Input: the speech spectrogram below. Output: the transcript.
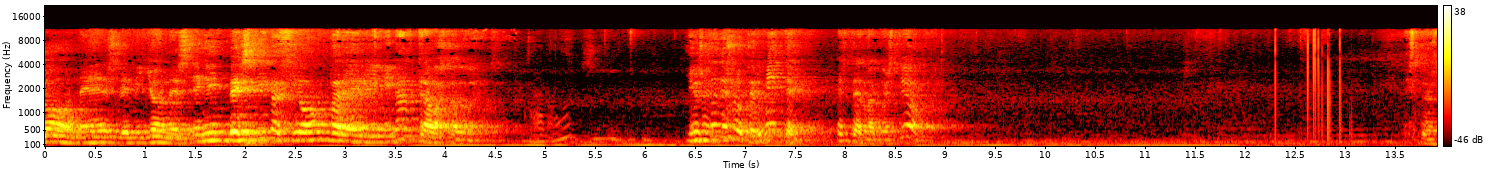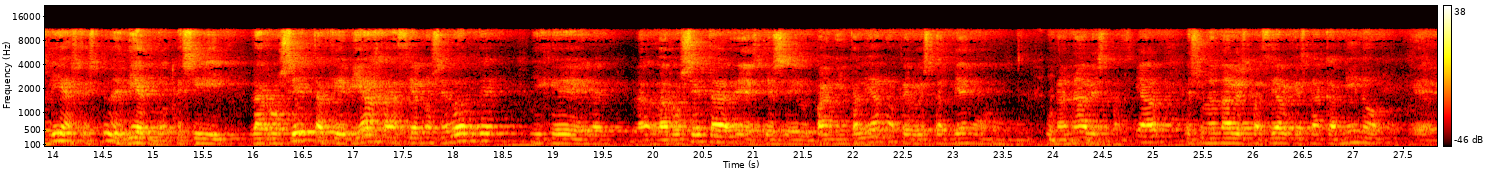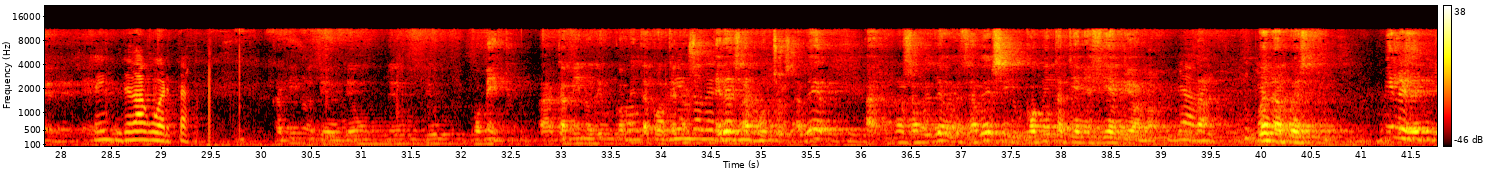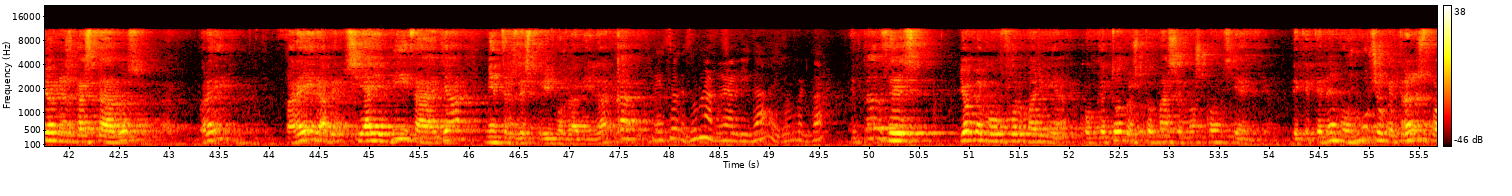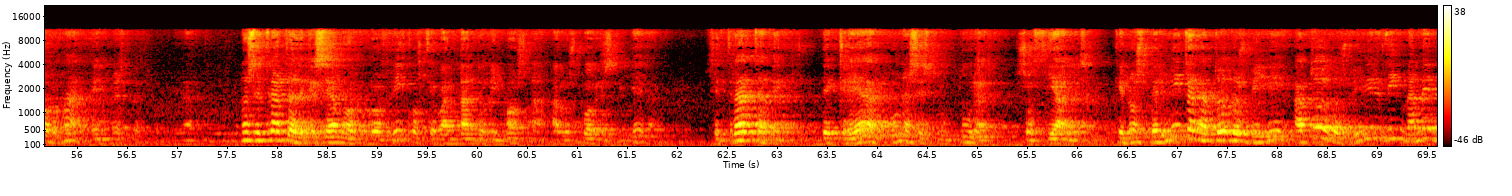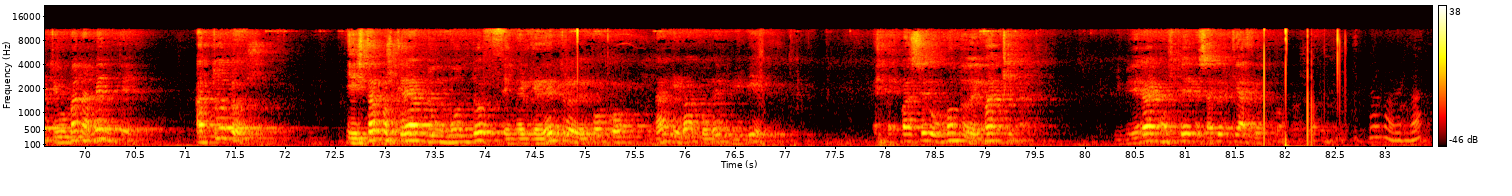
Millones, de millones en investigación para eliminar trabajadores. Y ustedes lo permiten. Esta es la cuestión. Estos días que estuve viendo que si la roseta que viaja hacia no sé dónde y que la, roseta es, el pan italiano, pero es también una nave espacial, es una nave espacial que está camino Sí, de la huerta. Camino de, un, de, un, de un, cometa. A camino de un cometa, porque nos interesa mucho saber, ah, no sabemos saber si el cometa tiene fiebre o no. Bueno, pues miles de millones gastados por ahí, para ir a ver si hay vida allá mientras destruimos la vida acá. Eso es una realidad, eso es verdad. Entonces, yo me conformaría con que todos tomásemos conciencia de que tenemos mucho que transformar en nuestra no se trata de que seamos los ricos que van dando limosna a los pobres que llegan. Se trata de, crear unas estructuras sociales que nos permitan a todos vivir, a todos vivir dignamente, humanamente, a todos. Y estamos creando un mundo en el que dentro de poco nadie va a poder vivir. Va a ser un mundo de máquinas. Y me dirán ustedes a ver qué hacen con nosotros. La verdad.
